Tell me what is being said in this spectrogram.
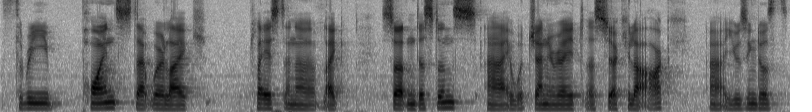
three points that were like placed in a like certain distance, uh, it would generate a circular arc uh, using those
